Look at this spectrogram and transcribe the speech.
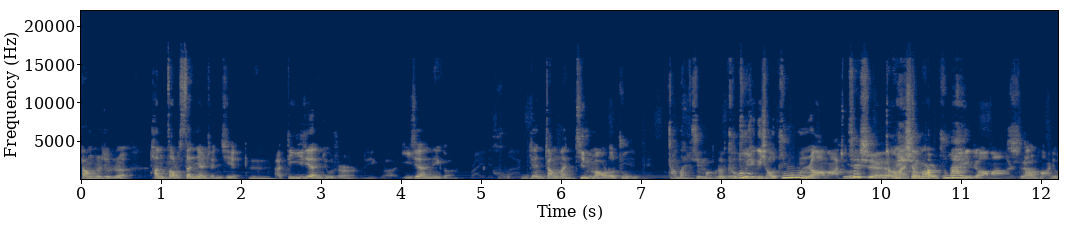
当时就是他们造了三件神器嗯啊，第一件就是那个一件那个一件长满金毛的猪，长满金毛的猪就一个小猪，你知道吗？就是长满金毛的猪，你知道吗？是当时好像就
